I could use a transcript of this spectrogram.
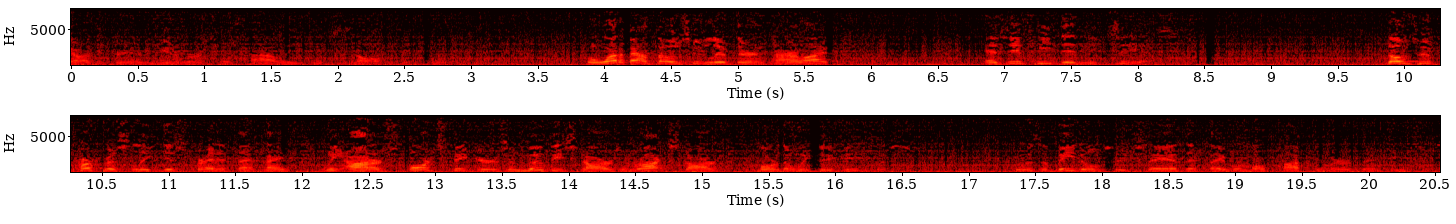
God, the creator of the universe, has highly exalted. But what about those who live their entire life as if he didn't exist? Those who purposely discredit that name. We honor sports figures and movie stars and rock stars more than we do Jesus. It was the Beatles who said that they were more popular than Jesus.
